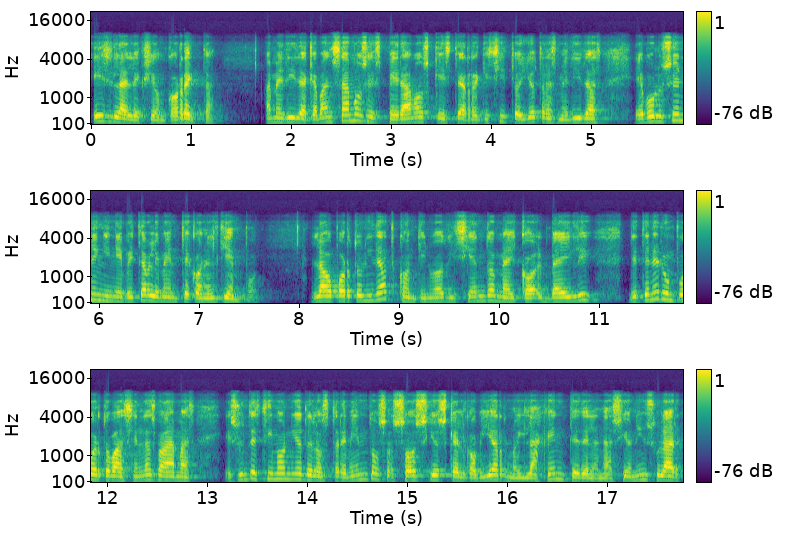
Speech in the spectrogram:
es la elección correcta. A medida que avanzamos, esperamos que este requisito y otras medidas evolucionen inevitablemente con el tiempo. La oportunidad, continuó diciendo Michael Bailey, de tener un puerto base en las Bahamas es un testimonio de los tremendos socios que el gobierno y la gente de la nación insular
